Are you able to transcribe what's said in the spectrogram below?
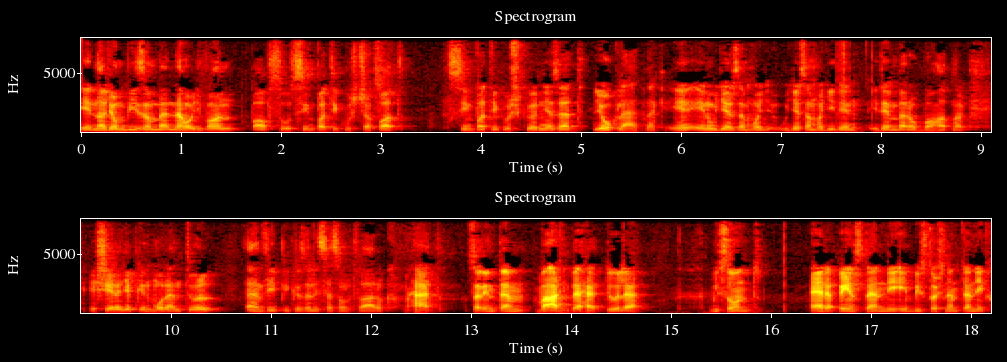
Én nagyon bízom benne, hogy van abszolút szimpatikus csapat, szimpatikus környezet, jók lehetnek. Én, én úgy érzem, hogy, úgy érzem, hogy idén, idén berobbanhatnak. És én egyébként Morentől MVP közeli szezont várok. Hát szerintem várni lehet tőle, viszont erre pénzt tenni, én biztos nem tennék.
